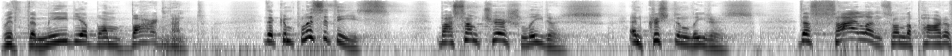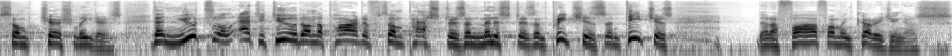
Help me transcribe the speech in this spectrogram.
With the media bombardment, the complicities by some church leaders and Christian leaders, the silence on the part of some church leaders, the neutral attitude on the part of some pastors and ministers and preachers and teachers that are far from encouraging us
